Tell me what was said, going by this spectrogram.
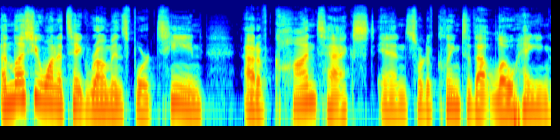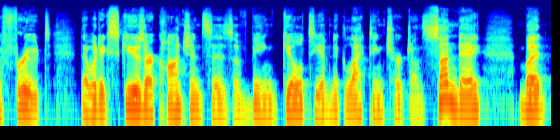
Unless you want to take Romans 14 out of context and sort of cling to that low hanging fruit that would excuse our consciences of being guilty of neglecting church on Sunday. But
